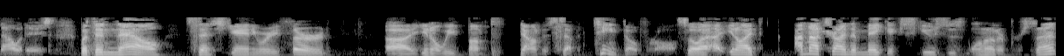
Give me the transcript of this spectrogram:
nowadays. But then now, since January 3rd, uh, you know, we bumped down to 17th overall. So I, you know, I I'm not trying to make excuses 100%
